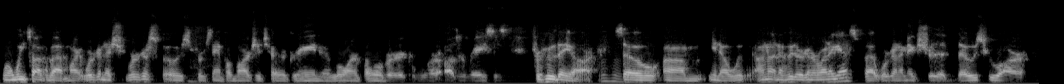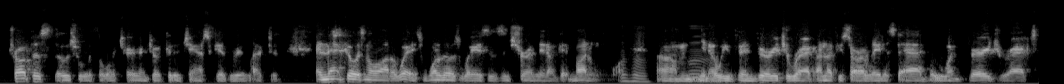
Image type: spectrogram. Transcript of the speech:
when we talk about Mar- we're going to we're going to expose, for example, Margie Taylor Greene or Lauren Boebert or other races for who they are. Mhm. So um, you know, we, I don't know who they're going to run against, but we're going to make sure that those who are Trumpists, those who are authoritarian, don't get a chance to get reelected. And that goes in a lot of ways. One of those ways is ensuring they don't get money anymore. Mhm. Um, Mm. You know, we've been very direct. I don't know if you saw our latest ad, but we went very direct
